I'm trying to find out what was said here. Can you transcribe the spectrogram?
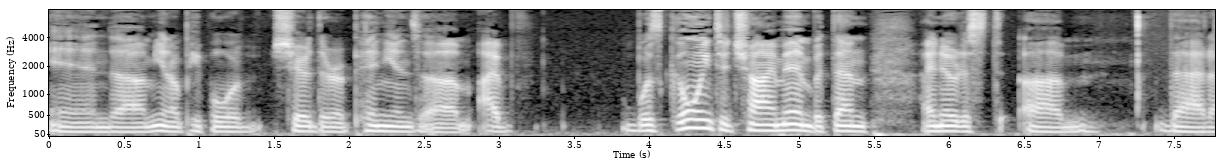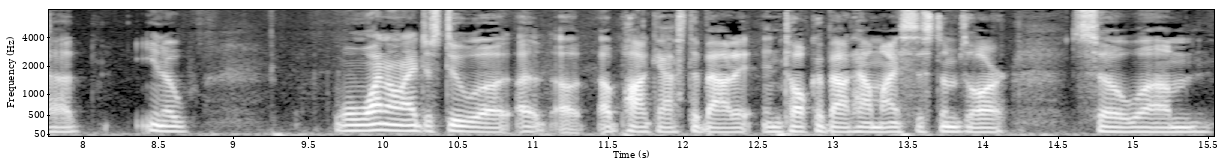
and um, you know people have shared their opinions. Um, I was going to chime in, but then I noticed um, that uh, you know well, why don't I just do a, a, a podcast about it and talk about how my systems are? So, um,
